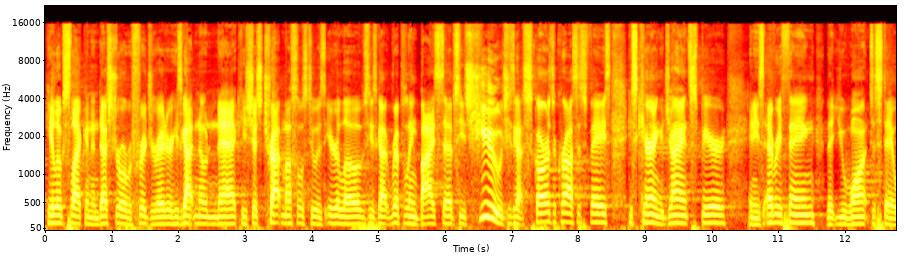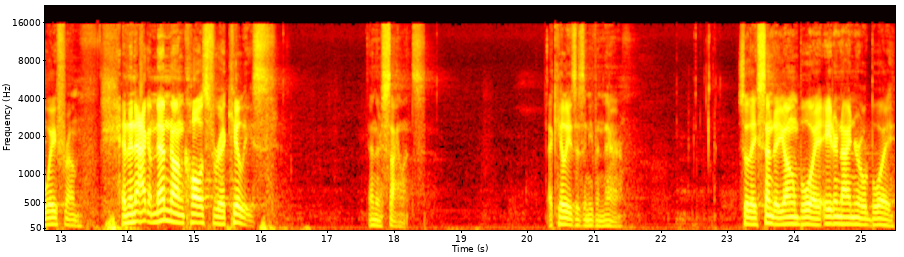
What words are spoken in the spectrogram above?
He looks like an industrial refrigerator. He's got no neck. He's just trapped muscles to his earlobes. He's got rippling biceps. He's huge. He's got scars across his face. He's carrying a giant spear. And he's everything that you want to stay away from. And then Agamemnon calls for Achilles, and there's silence. Achilles isn't even there. So they send a young boy, eight or nine year old boy,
